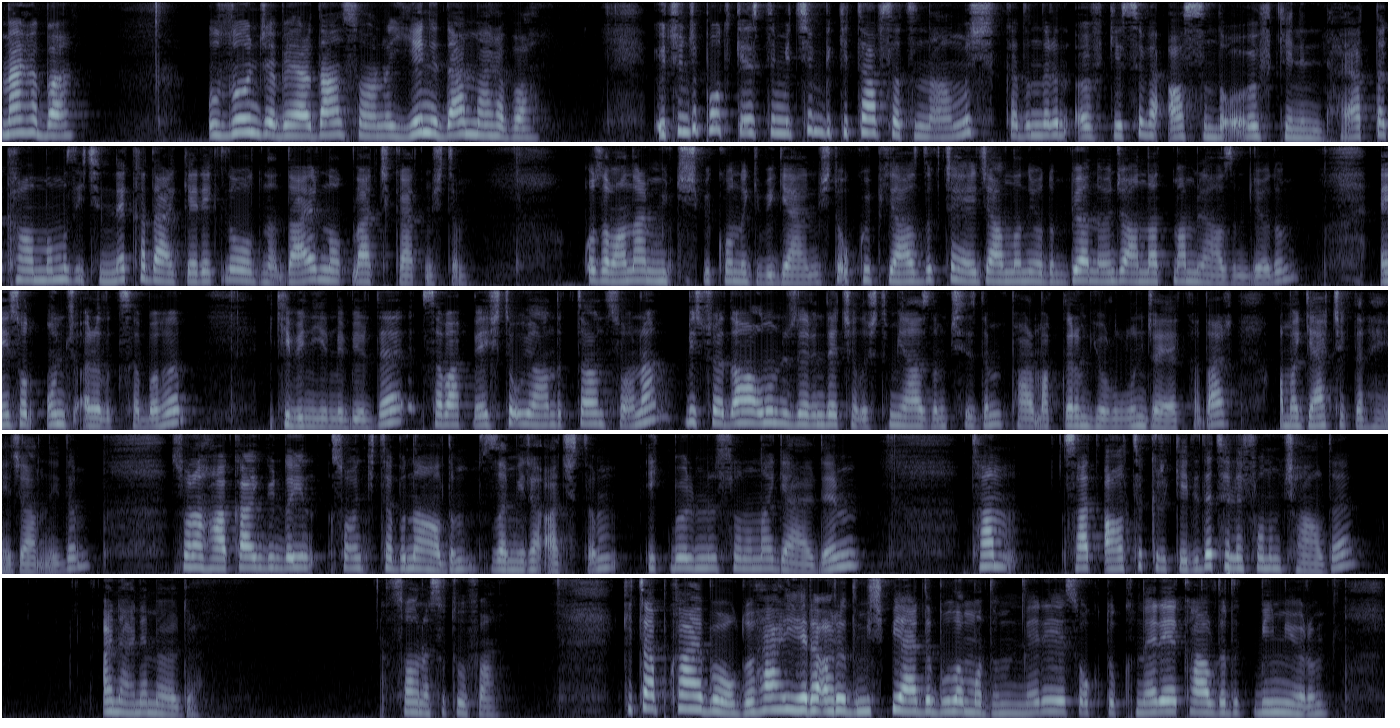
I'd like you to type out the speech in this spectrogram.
Merhaba. Uzunca bir aradan sonra yeniden merhaba. Üçüncü podcast'im için bir kitap satın almış. Kadınların öfkesi ve aslında o öfkenin hayatta kalmamız için ne kadar gerekli olduğuna dair notlar çıkartmıştım. O zamanlar müthiş bir konu gibi gelmişti. Okuyup yazdıkça heyecanlanıyordum. Bir an önce anlatmam lazım diyordum. En son 13 Aralık sabahı 2021'de sabah 5'te uyandıktan sonra bir süre daha onun üzerinde çalıştım, yazdım, çizdim parmaklarım yoruluncaya kadar ama gerçekten heyecanlıydım. Sonra Hakan Günday'ın son kitabını aldım, Zamir'i açtım. İlk bölümün sonuna geldim. Tam saat 6.47'de telefonum çaldı. Anneannem öldü. Sonrası tufan. Kitap kayboldu. Her yere aradım. Hiçbir yerde bulamadım. Nereye soktuk, nereye kaldırdık bilmiyorum.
